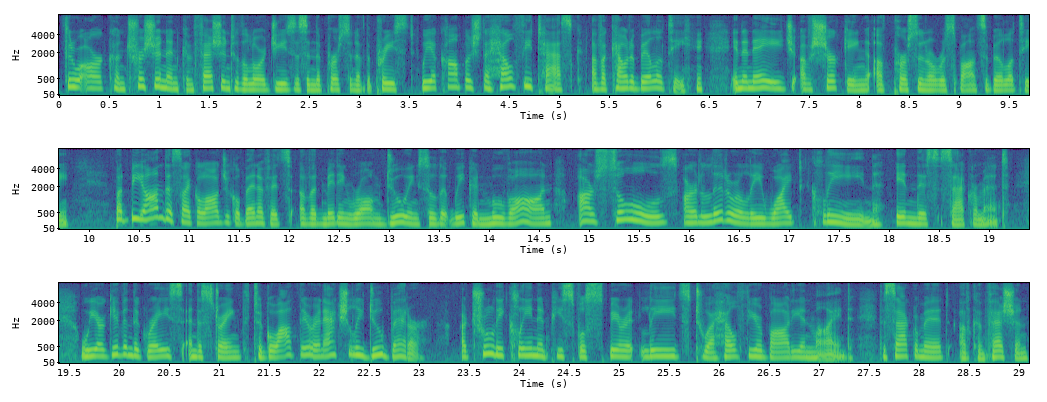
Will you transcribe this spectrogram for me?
Through our contrition and confession to the Lord Jesus in the person of the priest, we accomplish the healthy task of accountability in an age of shirking of personal responsibility. But beyond the psychological benefits of admitting wrongdoing so that we can move on, our souls are literally wiped clean in this sacrament. We are given the grace and the strength to go out there and actually do better. A truly clean and peaceful spirit leads to a healthier body and mind. The sacrament of confession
